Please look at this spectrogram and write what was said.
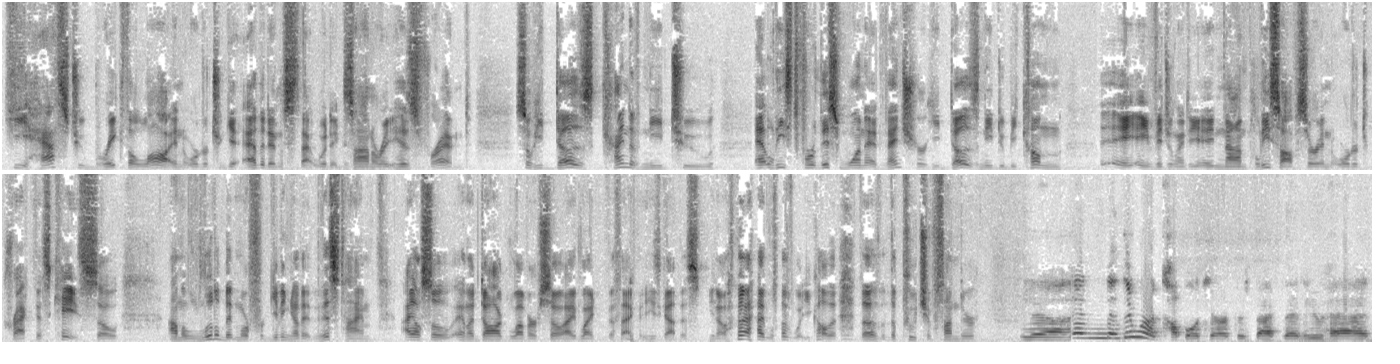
He has to break the law in order to get evidence that would exonerate his friend. So he does kind of need to, at least for this one adventure, he does need to become a, a vigilante, a non police officer, in order to crack this case. So I'm a little bit more forgiving of it this time. I also am a dog lover, so I like the fact that he's got this. You know, I love what you call it, the the pooch of thunder. Yeah, and there were a couple of characters back then who had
